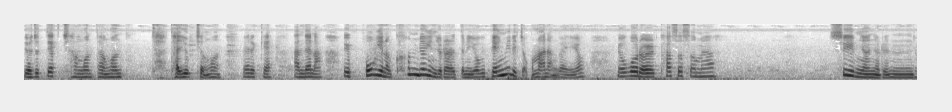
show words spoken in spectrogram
여주댁 창원 당원 다육정원 이렇게 안되나 보기는 큰 병인 줄 알았더니 여기 100ml 조그만한 거예요 요거를 타서 쓰면 수입연율은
